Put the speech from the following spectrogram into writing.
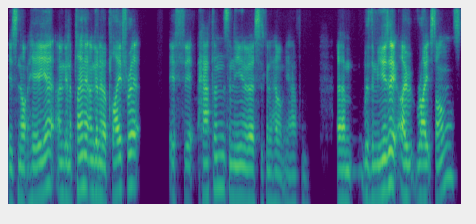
it's not here yet. I'm going to plant it. I'm going to apply for it. If it happens, then the universe is going to help me happen. Um, with the music, I write songs,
